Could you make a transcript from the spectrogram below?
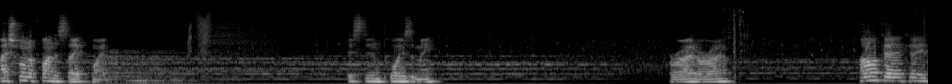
I just want to find a save point. This didn't poison me. Alright, alright. Oh, okay, okay.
